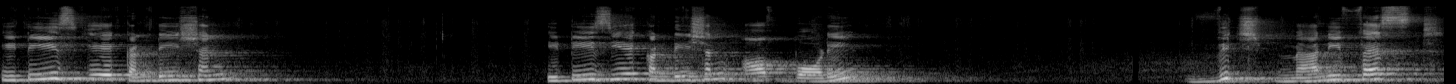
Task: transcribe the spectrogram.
it is a condition, it is a condition of body which manifest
